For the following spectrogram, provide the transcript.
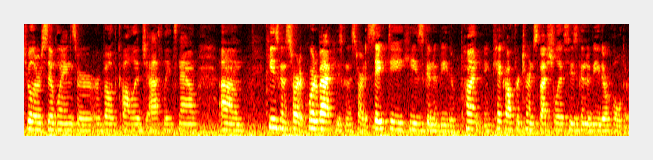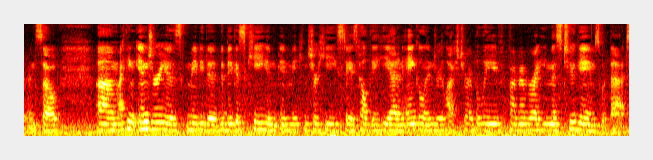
two older siblings are, are both college athletes now. Um, he's going to start at quarterback. He's going to start at safety. He's going to be their punt and kickoff return specialist. He's going to be their holder, and so. Um, I think injury is maybe the, the biggest key in, in making sure he stays healthy. He had an ankle injury last year, I believe. If I remember right, he missed two games with that.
